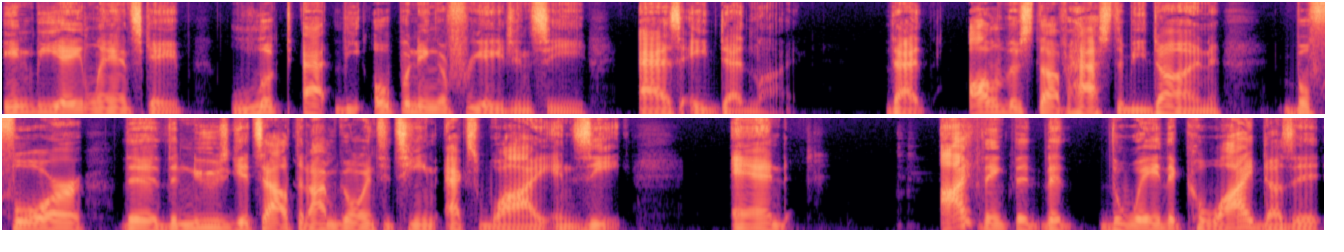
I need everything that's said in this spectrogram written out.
NBA landscape looked at the opening of free agency as a deadline. That all of this stuff has to be done before the the news gets out that I'm going to team X, Y, and Z. And I think that that the way that Kawhi does it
